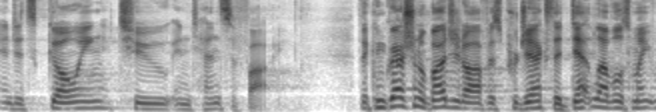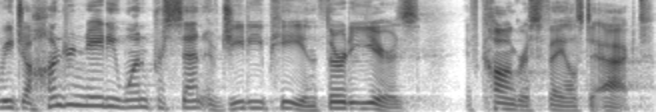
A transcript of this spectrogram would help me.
and it's going to intensify. The Congressional Budget Office projects that debt levels might reach 181% of GDP in 30 years if Congress fails to act.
